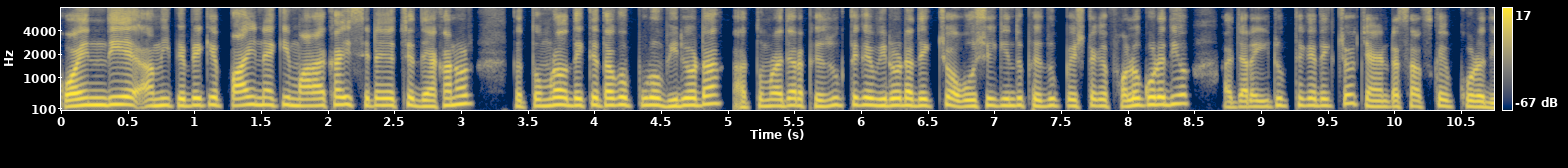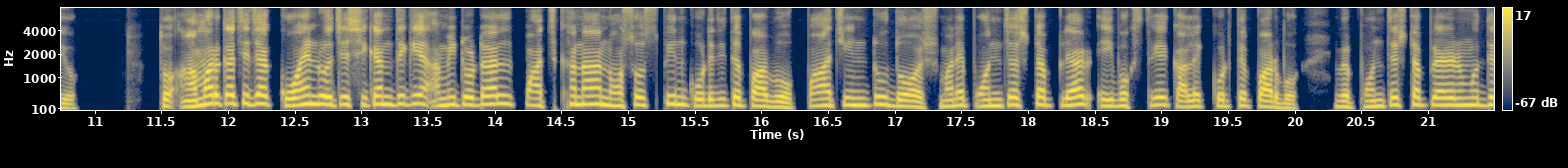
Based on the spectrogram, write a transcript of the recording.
কয়েন দিয়ে আমি পেঁপেকে পাই নাকি মারা খাই, সেটাই হচ্ছে দেখানোর। তো তোমরাও দেখতে থাকো পুরো ভিডিওটা আর তোমরা যারা ফেসবুক থেকে ভিডিওটা দেখছ, অবশ্যই কিন্তু ফেসবুক পেজটাকে ফলো করে দিও। আর যারা ইউটিউব থেকে দেখছ চ্যানেলটা সাবস্ক্রাইব করে দিও। তো আমার কাছে যা কয়েন রয়েছে সেখান থেকে আমি টোটাল পাঁচখানা নশো স্পিন করে দিতে পারব। পাঁচ ইন্টু দশ মানে পঞ্চাশটা প্লেয়ার এই বক্স থেকে কালেক্ট করতে পারব। এবার পঞ্চাশটা প্লেয়ারের মধ্যে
